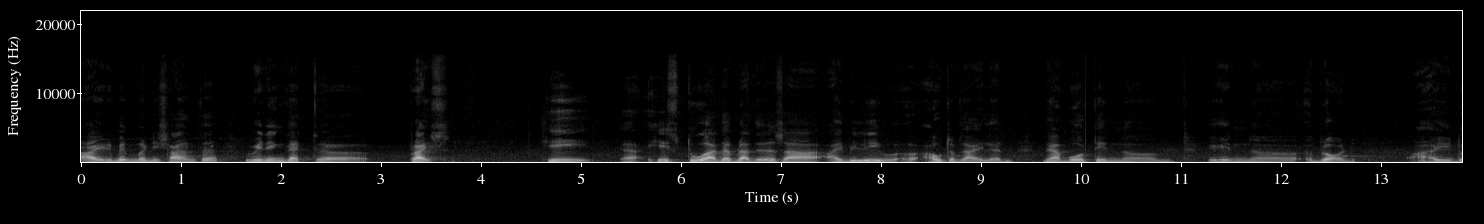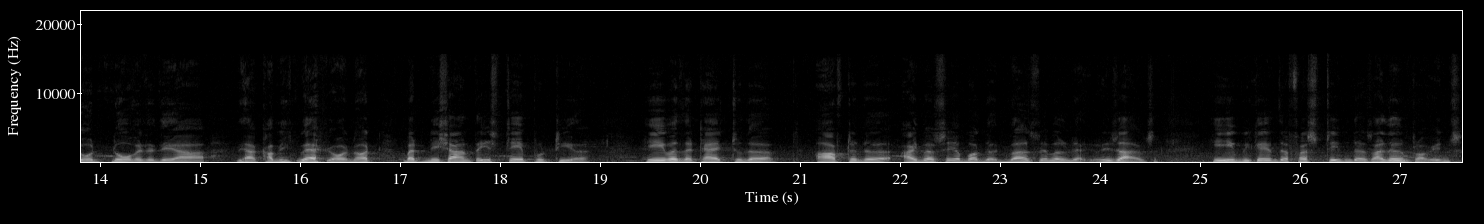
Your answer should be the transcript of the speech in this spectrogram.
I remember Nishant winning that prize. He, uh, his two other brothers are, I believe, uh, out of the island. They are both in, um, in uh, abroad. I don't know whether they are, they are coming back or not, but Nishant is stay put here. He was attached to the, after the, I must say about the advanced level results, he became the first in the southern province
